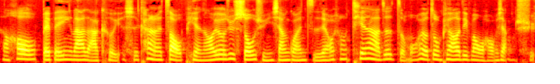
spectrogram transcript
然后北北印拉达克也是看了照片，然后又去搜寻相关资料，我想说天啊，这怎么会有这么漂亮的地方？我好想去。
